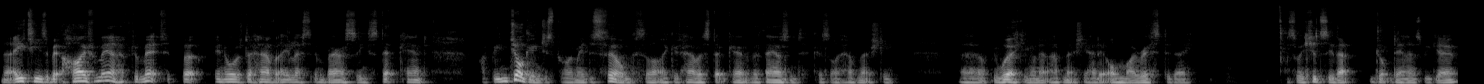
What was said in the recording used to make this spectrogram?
Now 80 is a bit high for me I have to admit but in order to have a less embarrassing step count I've been jogging just before I made this film so that I could have a step count of a thousand because I haven't actually uh, I've been working on it. I haven't actually had it on my wrist today. So we should see that drop down as we go.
